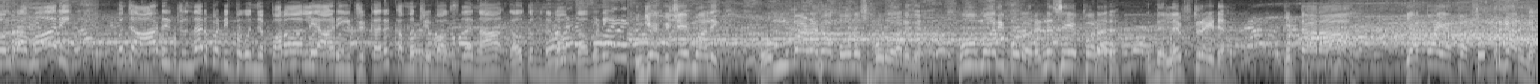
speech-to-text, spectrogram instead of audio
சொல்ற மாதிரி கொஞ்சம் ஆடிட்டு இருந்தாரு. பட் இப்ப கொஞ்சம் பரவாயில்லையே ஆடிட்டு இருக்காரு. கமெண்ட்ரி பாக்ஸ்ல நான் கௌதம் சனாப் கவனி இங்க விஜய் மாலிக் ரொம்ப அழகா போனஸ் போடுவாருங்க. பூ மாதிரி போடுவார். என்ன செய்ய போறாரு? இந்த லெஃப்ட் ரைடர் தொட்டாரா? எப்பா எப்பா தொட்டிருக்காருங்க.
